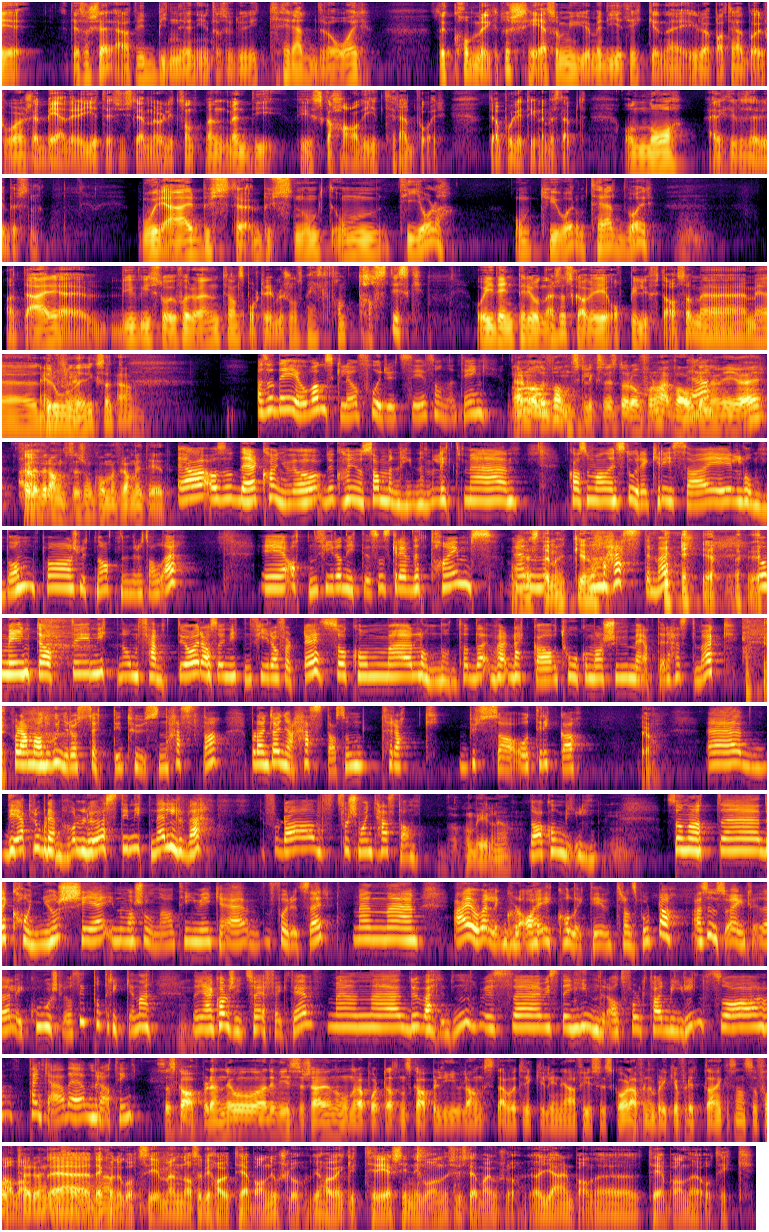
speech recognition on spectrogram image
det som skjer, er at vi binder en infrastruktur i 30 år. Det kommer ikke til å skje så mye med de trikkene i løpet av 30 år. Vi får kanskje bedre IT-systemer og litt sånt, men, men de, vi skal ha de i 30 år. Det har politikerne bestemt. Og nå elektrifiserer vi bussen. Hvor er bussen om, om 10 år, da? Om 20 år? Om 30 år? At det er, eh, vi, vi står jo foran en transportrevolusjon som er helt fantastisk. Og i den perioden her så skal vi opp i lufta også med, med droner. ikke sant? Ja. Altså, det er jo vanskelig å forutsi sånne ting. Det er noe av det vanskeligste vi står overfor nå, er valgene Ja. vi gjør for leveranser som kommer fram i tid. Ja, altså det kan vi jo, Du kan jo sammenligne med litt med hva som var den store krisa i London på slutten av 1800-tallet. I 1894 så skrev The Times Om hestemøkk, ja. om hestemøkk. Og mente at i 19, om 50 år, altså i 1944, så kom eh, London til å være dekka av 2,7 meter hestemøkk. For de hadde 170 000 hester. Annet hester som trakk busser og trikker. Ja. Eh, Det problemet var løst i 1911, for da forsvant hestene. Da kom bilen, ja. Da kom bilen. Sånn at eh, det kan jo skje innovasjoner og ting vi ikke forutser. Men eh, jeg er jo veldig glad i kollektivtransport. da. Jeg syns egentlig det er litt koselig å sitte på trikken. Den er kanskje ikke så effektiv, men eh, du verden. Hvis, hvis den hindrer at folk tar bilen, så tenker jeg det er en bra ting. Så skaper den jo Det viser seg jo noen rapporter at den skaper liv langs der hvor trikkelinja fysisk går, da, for den blir ikke flytta, ikke sant, så Ja, da, tør å det, investere. det kan du godt si, men altså, vi har jo T-banen i Oslo. Vi har jo egentlig tre skinnegående systemer i Oslo. Vi har jernbane, T-bane og trikk.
